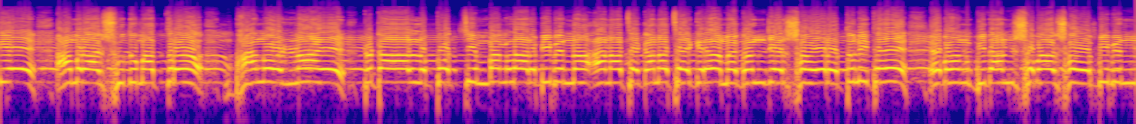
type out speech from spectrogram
দিয়ে আমরা শুধুমাত্র ভাঙড় নয়, টোটাল পশ্চিম বাংলার বিভিন্ন আনাচে কানাচে গ্রামে গঞ্জে শহর তুলিতে এবং বিধানসভা সহ বিভিন্ন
